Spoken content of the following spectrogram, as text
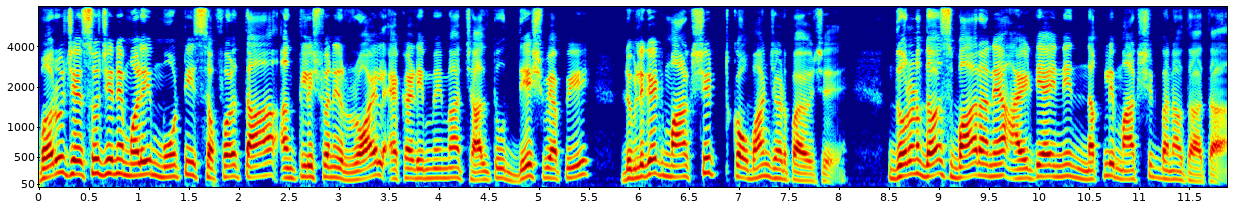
ભરૂચ એસઓજીને મળી મોટી સફળતા. અંકલેશ્વરની રોયલ એકેડેમીમાં ચાલતું દેશવ્યાપી ડુપ્લિકેટ માર્કશીટ કૌભાંડ ઝડપાયો છે. ધોરણ દસ બાર અને આઈટીઆઈની નકલી માર્કશીટ બનાવતા હતા.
